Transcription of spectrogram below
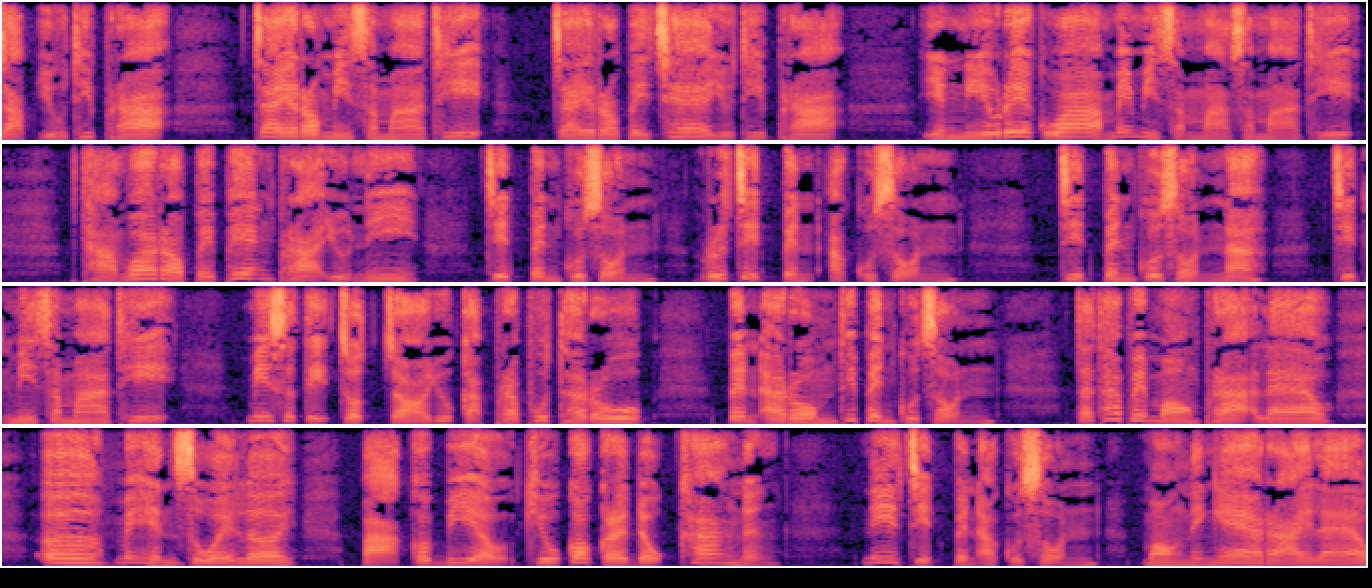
จับอยู่ที่พระ ใจเรามีสมาธิ ใจเราไปแช่อยู่ที่พระ อย่างนี้เรียกว่าไม่มีสัมมาสมาธิ ถามว่าเราไปเพ่งพระอยู่นี่ จิตเป็นกุศล หรือจิตเป็นอกุศล จิตเป็นกุศลนะ จิตมีสมาธิ มีสติจดจ่ออยู่กับพระพุทธรูป เป็นอารมณ์ที่เป็นกุศล แต่ถ้าไปมองพระแล้ว เออ ไม่เห็นสวยเลย ปากก็เบี้ยว คิ้วก็กระดกข้างหนึ่ง นี่จิตเป็นอกุศล มองในแง่ร้ายแล้ว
